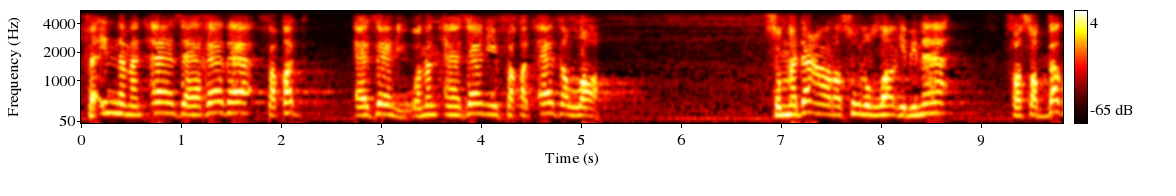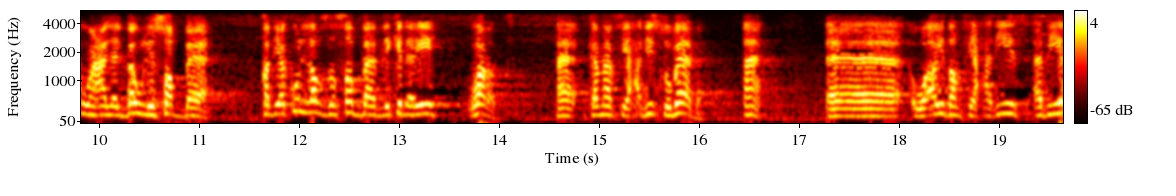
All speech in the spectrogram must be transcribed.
فإن من آذى هذا فقد آذاني ومن آذاني فقد آذى الله. ثم دعا رسول الله بماء فصبه على البول صبا. قد يكون لفظ صب قبل كده إيه؟ ورد. ها كما في حديث لبابة ها آه وأيضا في حديث أبي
